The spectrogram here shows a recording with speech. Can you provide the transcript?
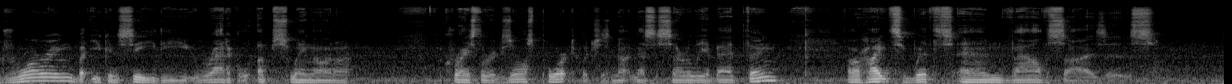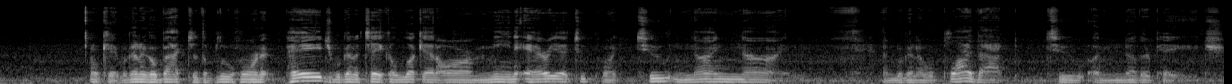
drawing, but you can see the radical upswing on a Chrysler exhaust port, which is not necessarily a bad thing. Our heights, widths, and valve sizes. Okay, we're going to go back to the Blue Hornet page. We're going to take a look at our mean area, 2.299. And we're going to apply that to another page.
